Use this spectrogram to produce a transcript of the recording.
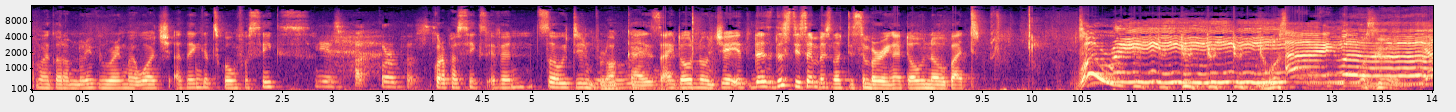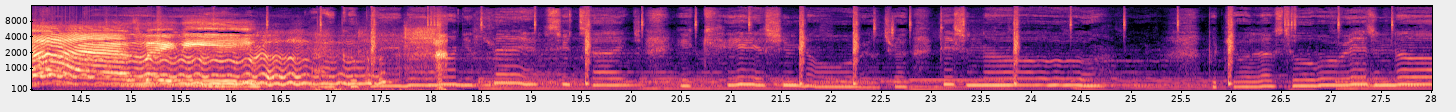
Oh my god, I'm not even wearing my watch. I think it's going for six. Yes, hot quarter past. Quarter past six even. So we didn't block, guys. I don't know. Jay, it, this, this December is not Decembering. I don't know, but. What's, I what's good? Yes, baby. on your lips, you touch, you kiss, you traditional. But your love's too original.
